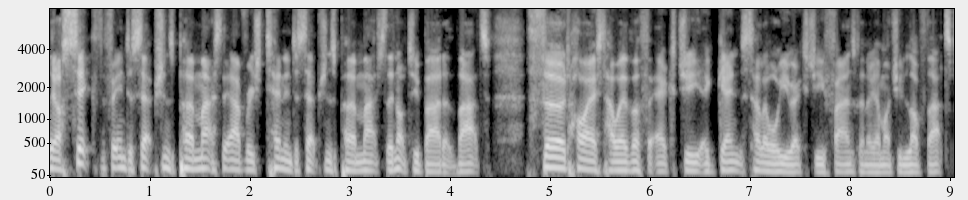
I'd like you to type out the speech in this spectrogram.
They are sixth for interceptions per match. They average 10 interceptions per match. They're not too bad at that. Third highest, however, for XG against. Hello, all you XG fans. I know how much you love that.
